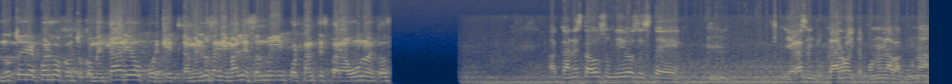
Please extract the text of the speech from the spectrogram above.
no estoy de acuerdo con tu comentario porque también los animales son muy importantes para uno, entonces. Acá en Estados Unidos, este, llegas en tu carro y te ponen la vacuna.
